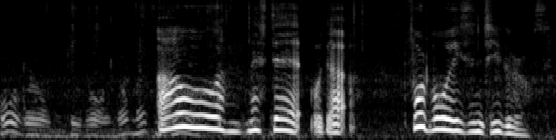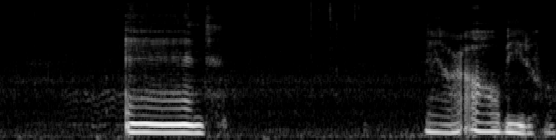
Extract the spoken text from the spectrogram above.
Four girls and two boys. Don't make Oh, I messed up. We got four boys and two girls. And they are all beautiful.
